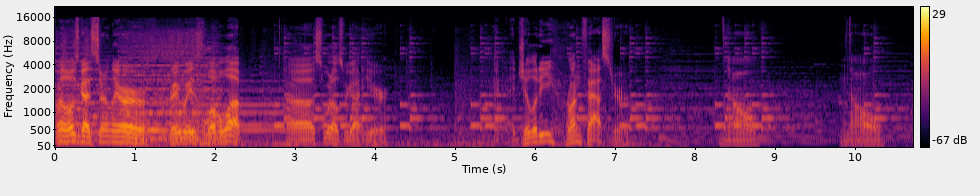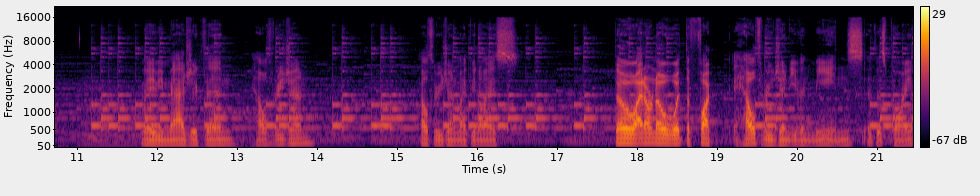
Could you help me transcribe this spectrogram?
Well, those guys certainly are great ways to level up. Uh, so what else we got here? Agility, run faster. No. No. Maybe magic then. Health regen. Health regen might be nice. Though I don't know what the fuck health regen even means at this point.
